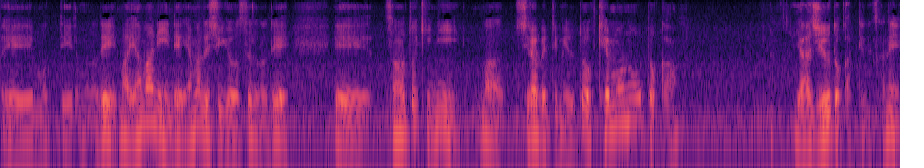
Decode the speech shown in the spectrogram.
えー、持っているもので、まあ、山にで山で修行するので、えー、その時に、まあ、調べてみると獣とか野獣とかっていうんですかね、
